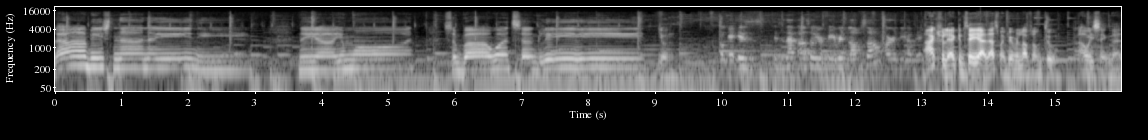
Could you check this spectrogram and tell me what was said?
Labis na nainip, nayayamot sa bawat saglit. Yun. Okay, is is that also your favorite love song, or do you have any? Actually, I can say, yeah, that's my favorite love song too. I always sing that.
